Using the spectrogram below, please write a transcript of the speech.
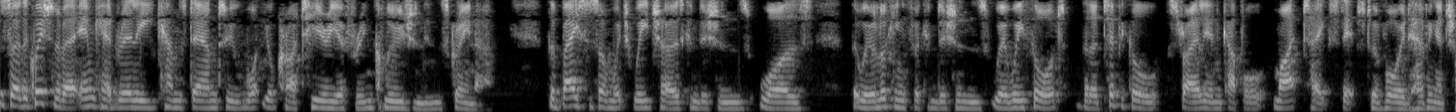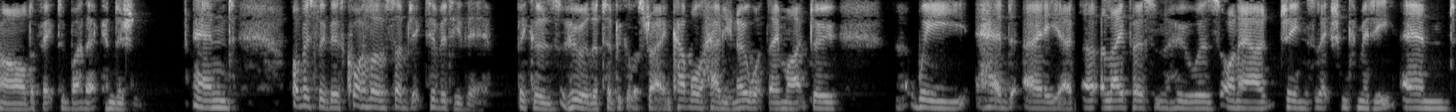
So the question about MCAD really comes down to what your criteria for inclusion in the screen are. The basis on which we chose conditions was that we were looking for conditions where we thought that a typical Australian couple might take steps to avoid having a child affected by that condition. And obviously there's quite a lot of subjectivity there because who are the typical Australian couple? How do you know what they might do? We had a, a, a layperson who was on our gene selection committee and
